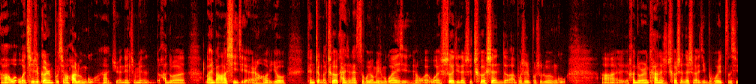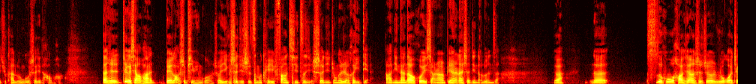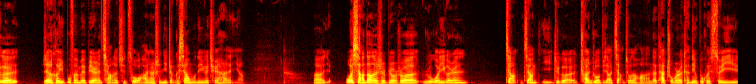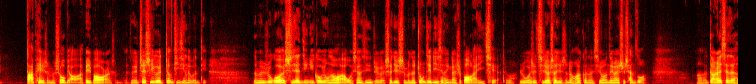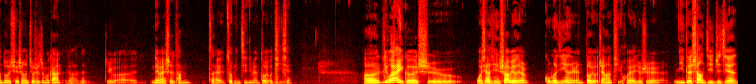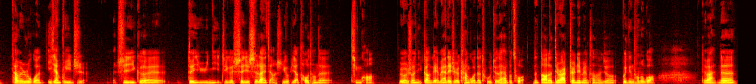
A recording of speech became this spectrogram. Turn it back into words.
啊，我我其实个人不喜欢画轮毂啊，觉得那上面很多乱七八糟细节，然后又跟整个车看起来似乎又没什么关系。我我设计的是车身，对吧？不是不是轮毂啊。很多人看的是车身的设计，不会仔细去看轮毂设计的好不好。但是这个想法被老师批评过，说一个设计师怎么可以放弃自己设计中的任何一点啊？你难道会想让别人来设计你的轮子，对吧？那。似乎好像是，就如果这个任何一部分被别人抢了去做，好像是你整个项目的一个缺憾一样。呃，我想到的是，比如说，如果一个人讲讲一这个穿着比较讲究的话，那他出门肯定不会随意搭配什么手表啊、背包啊什么的，所以这是一个整体性的问题。那么，如果时间精力够用的话，我相信这个设计师们的终极理想应该是包揽一切，对吧？如果是汽车设计师的话，可能希望内外饰全做。啊，当然，现在很多学生就是这么干的，对吧？那这个内外饰他们在作品集里面都有体现。呃，另外一个是我相信稍微有点工作经验的人都有这样的体会，就是你的上级之间，他们如果意见不一致，是一个对于你这个设计师来讲是一个比较头疼的情况。比如说，你刚给 manager 看过的图觉得还不错，那到了 director 那边可能就不一定通得过。对吧？那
